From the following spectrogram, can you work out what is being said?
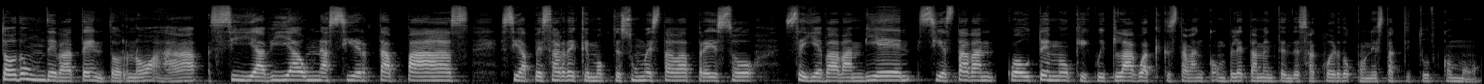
todo un debate en torno a si había una cierta paz, si a pesar de que Moctezuma estaba preso, se llevaban bien, si estaban Cuauhtémoc y Cuitláhuac, que estaban completamente en desacuerdo con esta actitud como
